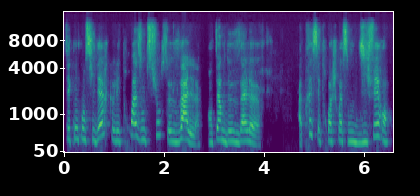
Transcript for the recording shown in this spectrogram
c'est qu'on considère que les trois options se valent en termes de valeur. Après, ces trois choix sont différents,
